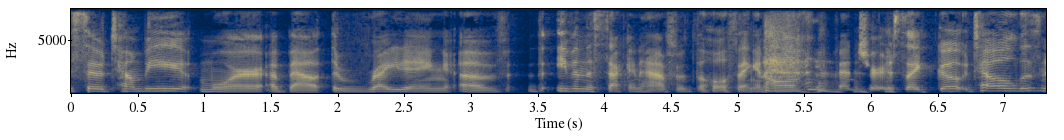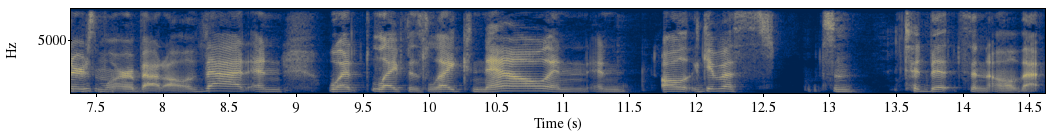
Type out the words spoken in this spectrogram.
So tell me more about the writing of the, even the second half of the whole thing and all of the adventures. Like go tell listeners more about all of that and what life is like now and and all give us some tidbits and all of that.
